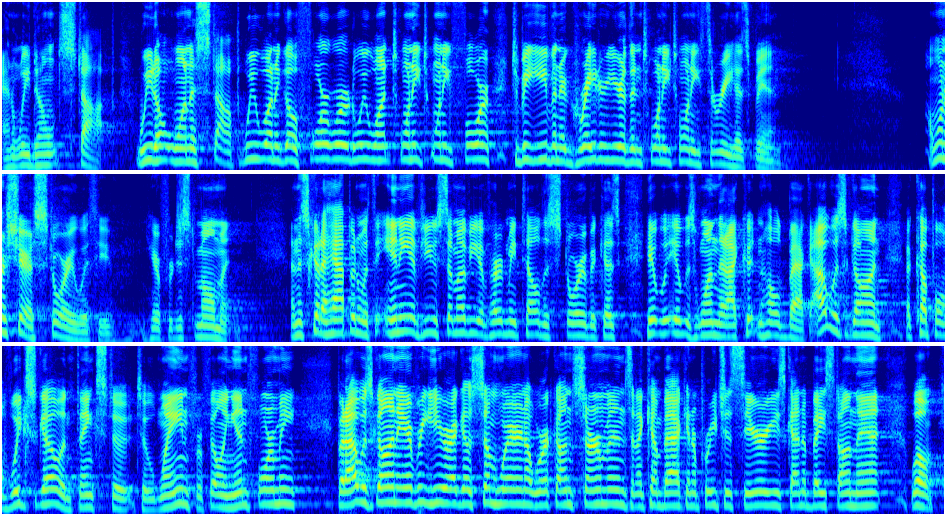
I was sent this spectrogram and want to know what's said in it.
and we don't stop. We don't want to stop. We want to go forward. We want 2024 to be even a greater year than 2023 has been. I want to share a story with you here for just a moment. And this could have happened with any of you. Some of you have heard me tell this story because it, it was one that I couldn't hold back. I was gone a couple of weeks ago, and thanks to, to Wayne for filling in for me. But I was gone every year. I go somewhere and I work on sermons, and I come back and I preach a series kind of based on that. Well,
